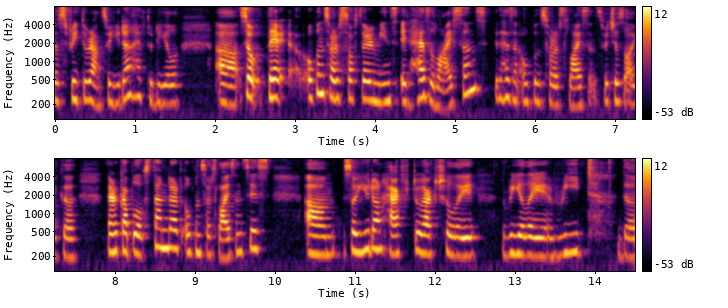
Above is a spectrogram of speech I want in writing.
just free to run, so you don't have to deal. Uh, so there, open source software means it has a license. It has an open source license, which is like a. There are a couple of standard open source licenses, um, so you don't have to actually really read the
